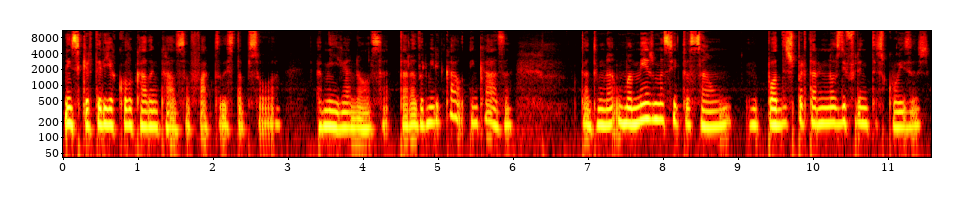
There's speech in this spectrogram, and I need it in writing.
nem sequer teria colocado em causa o facto desta pessoa, amiga nossa, estar a dormir em casa. Portanto, uma, uma mesma situação, pode despertar em nós diferentes coisas,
